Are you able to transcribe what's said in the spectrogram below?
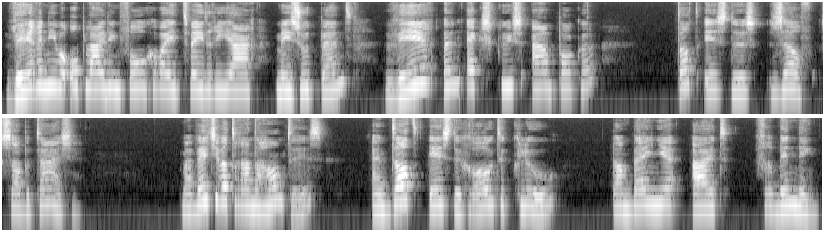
Weer een nieuwe opleiding volgen waar je twee, drie jaar mee zoet bent? Weer een excuus aanpakken? Dat is dus zelfsabotage. Maar weet je wat er aan de hand is? En dat is de grote clue. Dan ben je uit verbinding.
